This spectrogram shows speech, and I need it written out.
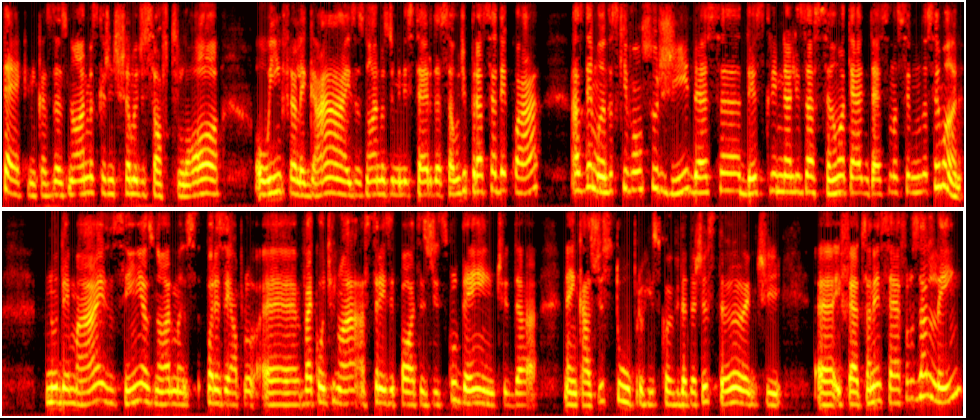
técnicas, das normas que a gente chama de soft law ou infralegais, as normas do Ministério da Saúde, para se adequar às demandas que vão surgir dessa descriminalização até a 12 semana. No demais, assim, as normas, por exemplo, é, vai continuar as três hipóteses de excludente, da, né, em caso de estupro, risco à vida da gestante é, e fetos anencéfalos, além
